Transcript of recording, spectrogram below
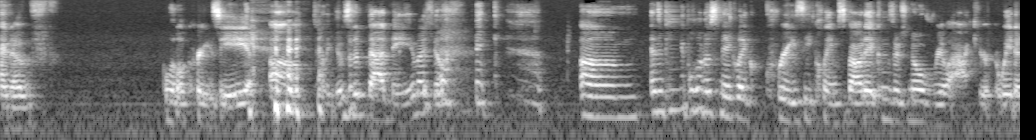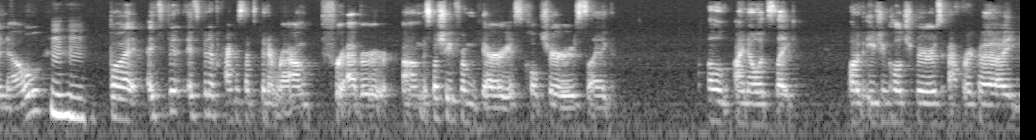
kind of a little crazy. Um, kind of gives it a bad name. I feel like. Um, and people who just make like crazy claims about it because there's no real accurate way to know. Mm-hmm. But it's been it's been a practice that's been around forever, um, especially from various cultures. Like, oh, I know it's like a lot of Asian cultures, Africa,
